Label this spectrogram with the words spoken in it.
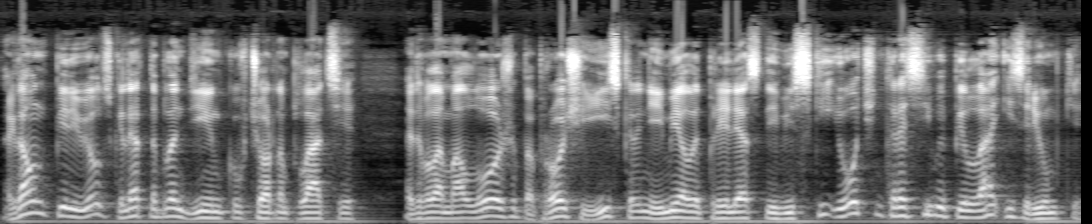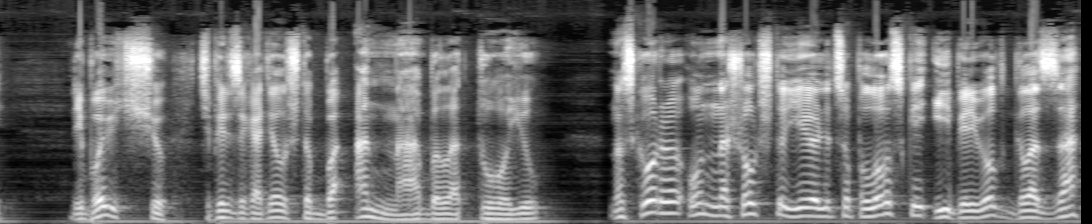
Тогда он перевел взгляд на блондинку в черном платье. Это была моложе, попроще и искренне, имела прелестные виски и очень красиво пила из рюмки. Лебовичу теперь захотелось, чтобы она была тою. Но скоро он нашел, что ее лицо плоское, и перевел глаза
